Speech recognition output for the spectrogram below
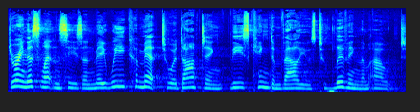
During this Lenten season, may we commit to adopting these kingdom values, to living them out.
